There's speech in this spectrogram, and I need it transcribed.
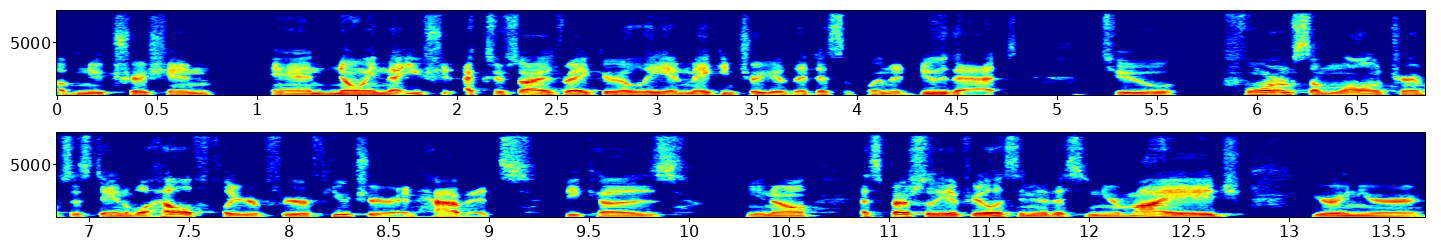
of nutrition and knowing that you should exercise regularly and making sure you have the discipline to do that to form some long-term sustainable health for your for your future and habits because you know especially if you're listening to this and you're my age you're in your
